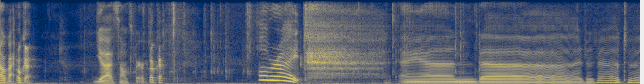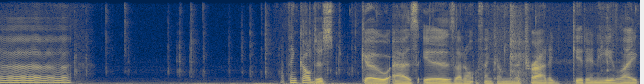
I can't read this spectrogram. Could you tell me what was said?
Okay. Okay. Yeah, that sounds fair. Okay. All right. And uh, da, da, da. I think I'll just go as is. I don't think I'm gonna try to get any like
